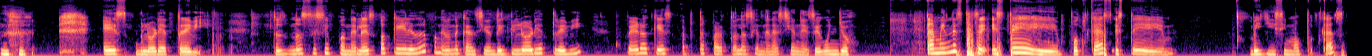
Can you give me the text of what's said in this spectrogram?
es Gloria Trevi. Entonces no sé si ponerles, ok, les voy a poner una canción de Gloria Trevi pero que es apta para todas las generaciones, según yo. También este, este podcast, este bellísimo podcast,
